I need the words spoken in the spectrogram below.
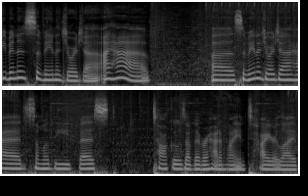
You been to Savannah, Georgia? I have. Uh, Savannah, Georgia had some of the best tacos I've ever had in my entire life.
